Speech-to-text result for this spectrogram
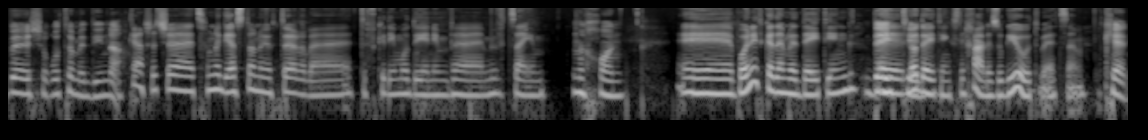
בשירות המדינה. כן, אני חושבת שצריכים לגייס אותנו יותר לתפקידים מודיעיניים ומבצעיים. נכון, אה, בואי נתקדם ל dating. dating. אה, לא dating, סליחה, לזוגיות בעצם. כן.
